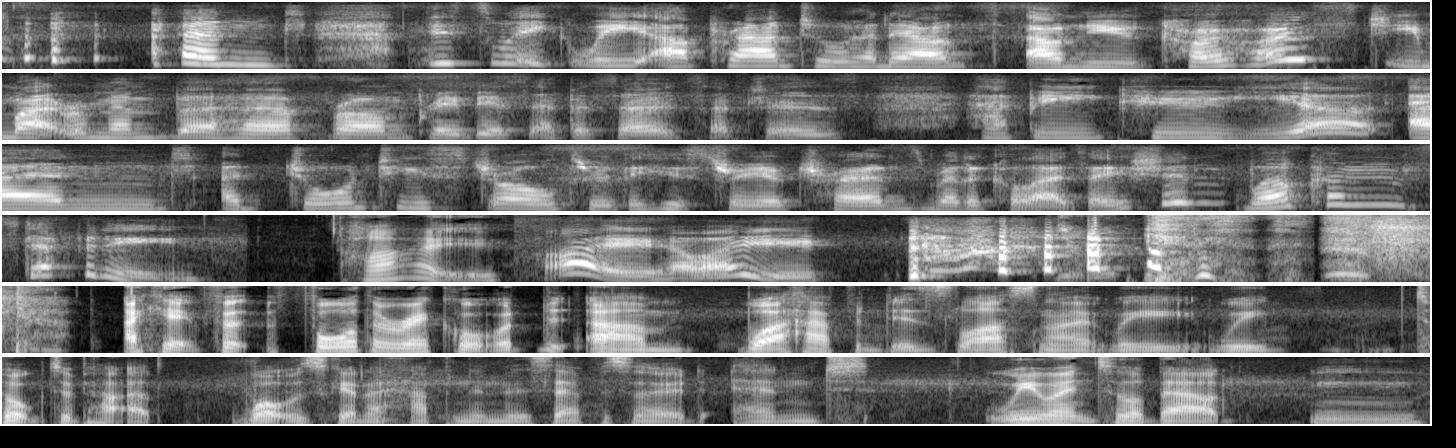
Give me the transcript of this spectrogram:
and this week we are proud to announce our new co host. You might remember her from previous episodes, such as Happy Q Year and a jaunty stroll through the history of trans medicalisation. Welcome, Stephanie. Hi. Hi, how are you? okay, for for the record, um, what happened is last night we we talked about what was going to happen in this episode, and we went till about mm,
